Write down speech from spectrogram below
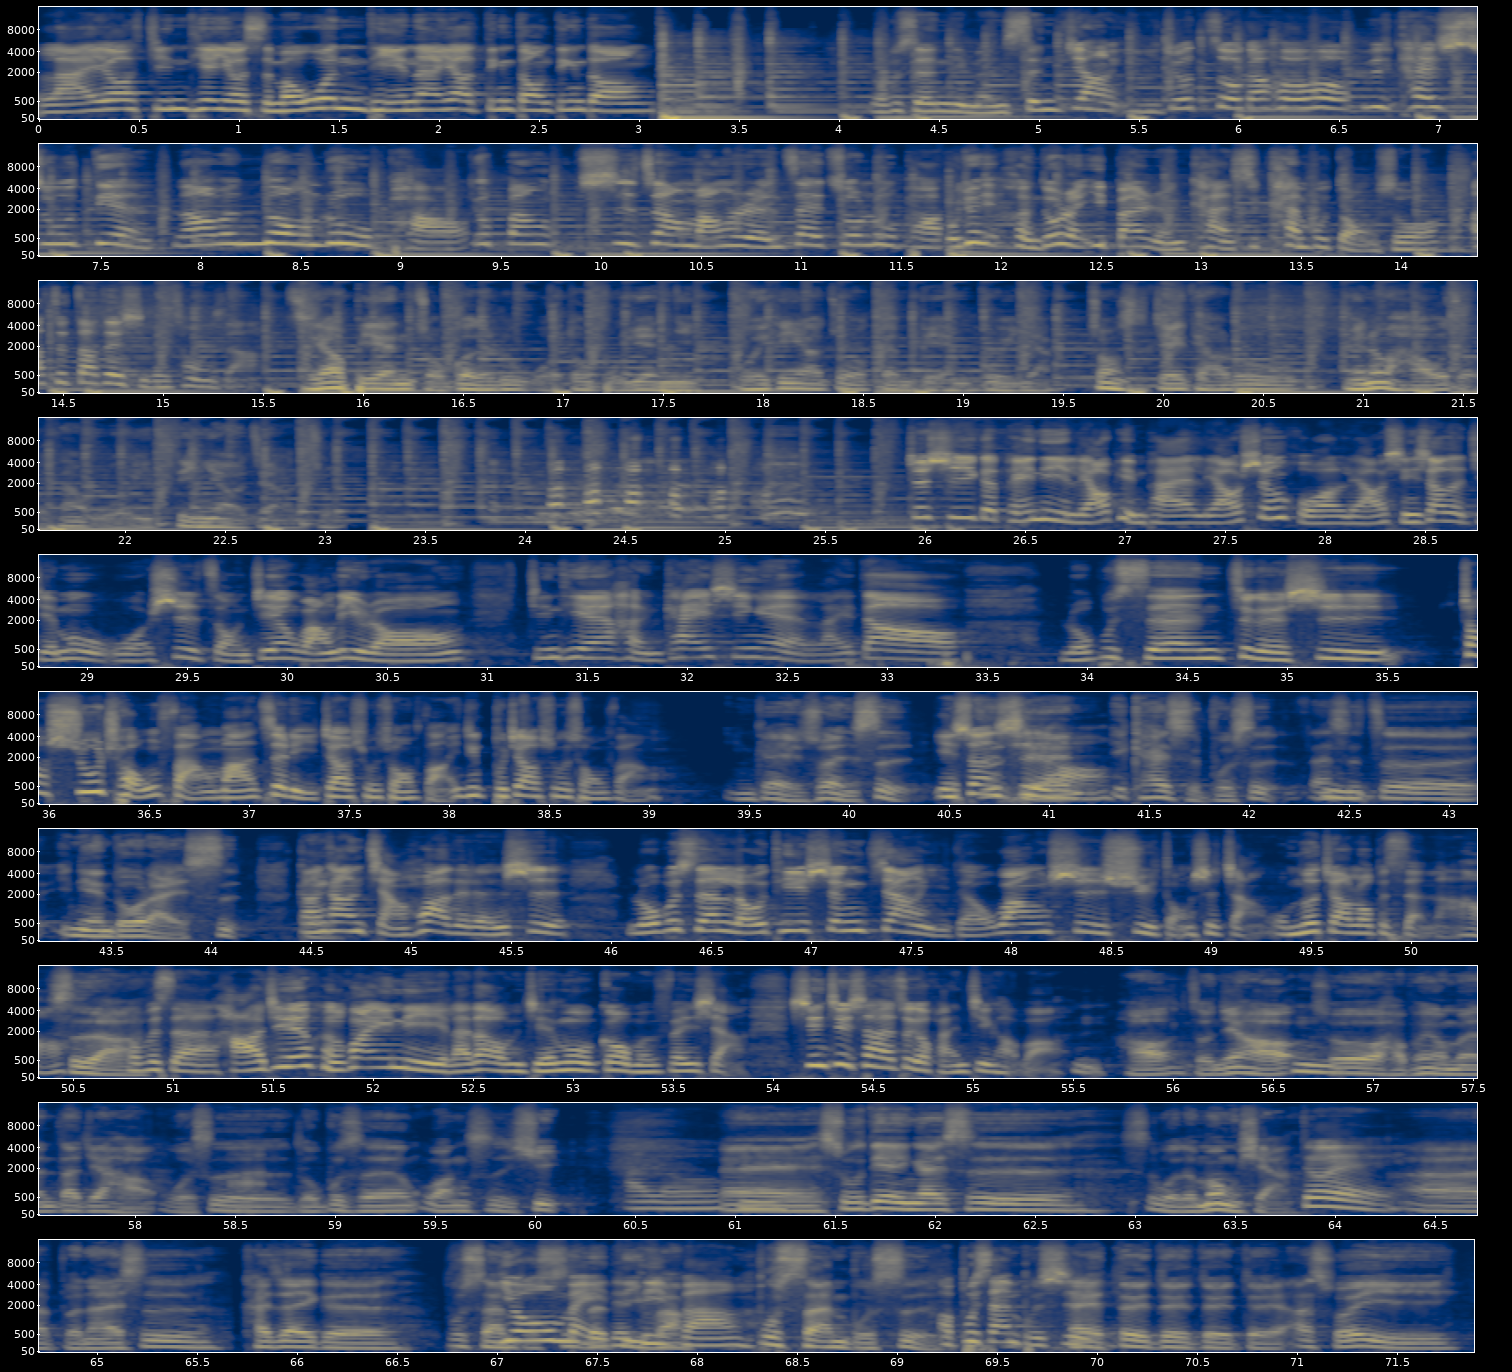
来哟，今天有什么问题呢？要叮咚叮咚。罗布森，你们升降椅就坐个厚厚，又开书店，然后弄路跑，又帮视障盲人在做路跑。我觉得很多人一般人看是看不懂，说啊，这到底是在冲啥？只要别人走过的路，我都不愿意，我一定要做跟别人不一样。纵使这条路没那么好走，但我一定要这样做。这是一个陪你聊品牌、聊生活、聊行销的节目，我是总监王丽蓉。今天很开心哎，来到。罗布森，这个是叫书虫房吗？这里叫书虫房，已经不叫书虫房，应该也算是，也算是哈。一开始不是，但是这一年多来是。刚刚讲话的人是罗布森楼梯升降椅的汪世旭董事长，我们都叫罗布森了哈。是啊，罗布森，好，今天很欢迎你来到我们节目，跟我们分享。先介绍下这个环境好不好？嗯，好，总监好，所有好朋友们大家好，我是罗布森汪世旭。Hello，哎，书店应该是是我的梦想。对，啊，本来是开在一个不山优美的地方，不山不是哦，不山不是。哎，对对对对啊，所以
